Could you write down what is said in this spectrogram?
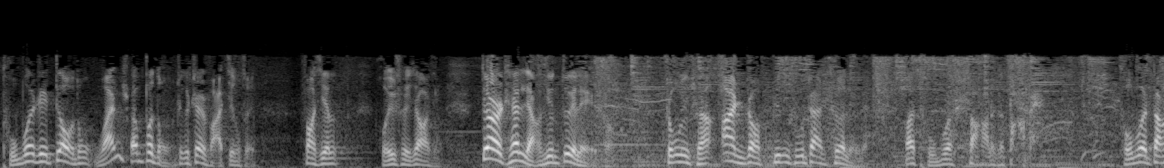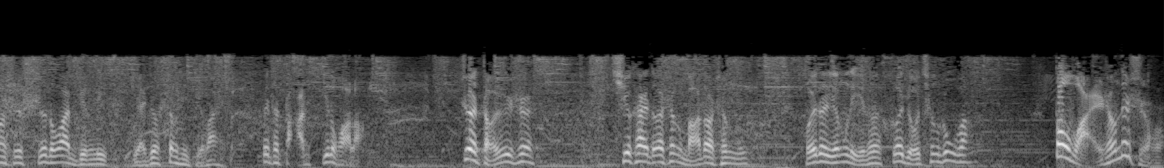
吐蕃这调动，完全不懂这个阵法精髓，放心了，回去睡觉去。第二天两军对垒的时候，钟离权按照兵书战策里的。把吐蕃杀了个大败，吐蕃当时十多万兵力，也就剩下几万，被他打的稀里哗啦。这等于是旗开得胜，马到成功，回到营里头喝酒庆祝吧。到晚上的时候，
